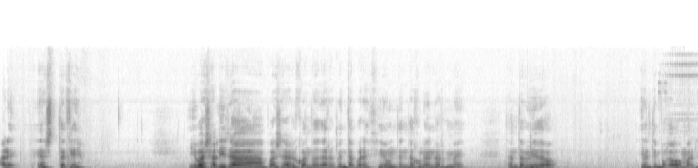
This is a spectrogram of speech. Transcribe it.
Vale, ¿este qué? Iba a salir a pasear cuando de repente apareció un tentáculo enorme. Tanto miedo. Y el tiempo acabó mal.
